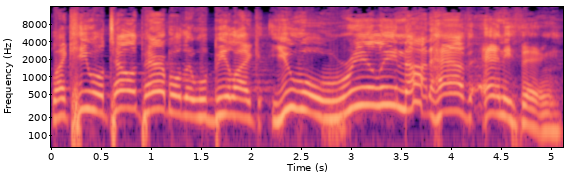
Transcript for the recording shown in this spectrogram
Like he will tell a parable that will be like, you will really not have anything.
